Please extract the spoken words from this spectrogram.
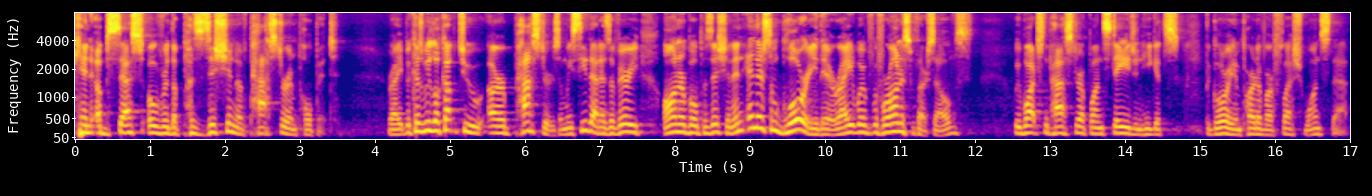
can obsess over the position of pastor and pulpit, right? Because we look up to our pastors and we see that as a very honorable position. And, and there's some glory there, right? If we're honest with ourselves, we watch the pastor up on stage and he gets the glory, and part of our flesh wants that.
